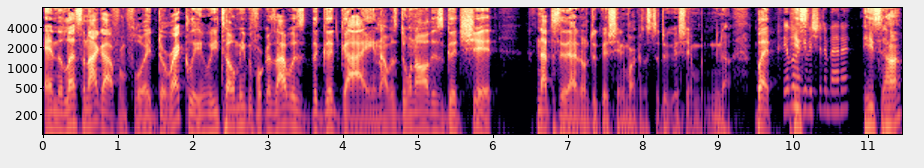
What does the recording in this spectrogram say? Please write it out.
and the lesson I got from Floyd directly, he told me before, because I was the good guy and I was doing all this good shit. Not to say that I don't do good shit anymore, because I still do good shit, you know. But People don't he's, give a shit about it. he's huh?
